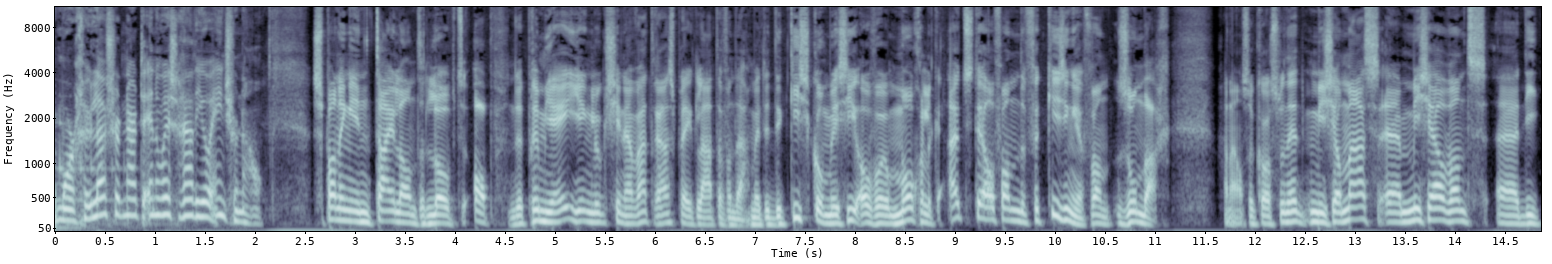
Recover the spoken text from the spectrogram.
Goedemorgen, u luistert naar het NOS Radio 1-journaal. Spanning in Thailand loopt op. De premier Yingluck Shinawatra spreekt later vandaag met de kiescommissie... over mogelijk uitstel van de verkiezingen van zondag. We gaan naar onze correspondent Michel Maas. Uh, Michel, want uh, die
